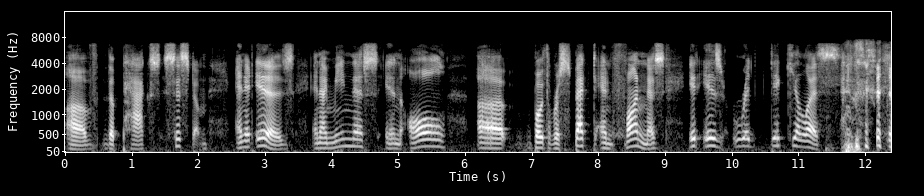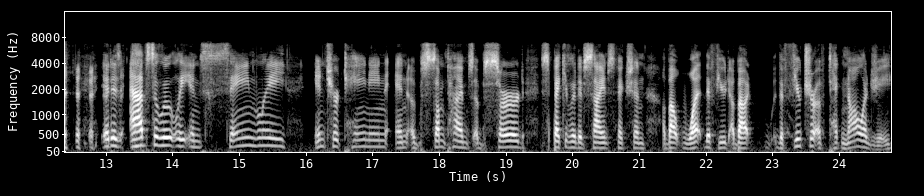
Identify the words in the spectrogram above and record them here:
of the PAX system. And it is, and I mean this in all uh, both respect and fondness, it is ridiculous. it is absolutely insanely entertaining and sometimes absurd speculative science fiction about what the future about the future of technology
